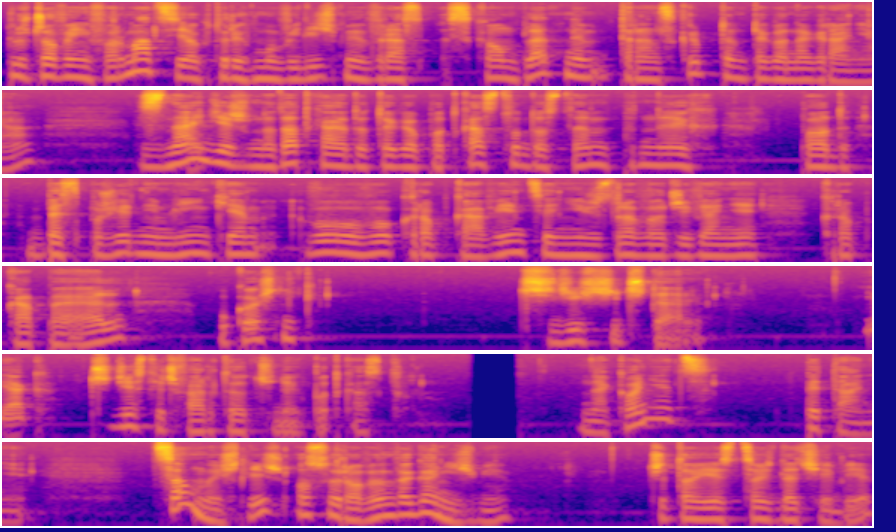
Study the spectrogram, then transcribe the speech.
Kluczowe informacje, o których mówiliśmy wraz z kompletnym transkryptem tego nagrania, znajdziesz w notatkach do tego podcastu dostępnych pod bezpośrednim linkiem www.więcejniżzdroweodżywianie.pl ukośnik 34 jak 34 odcinek podcastu. Na koniec pytanie. Co myślisz o surowym weganizmie? Czy to jest coś dla Ciebie?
